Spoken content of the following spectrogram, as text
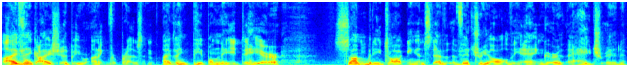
I think I should be running for president. I think people need to hear somebody talking instead of the vitriol, the anger, the hatred,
